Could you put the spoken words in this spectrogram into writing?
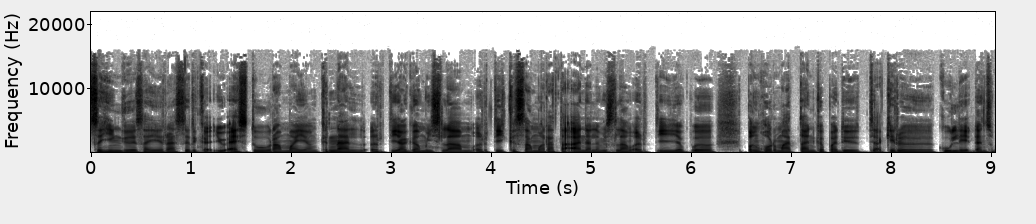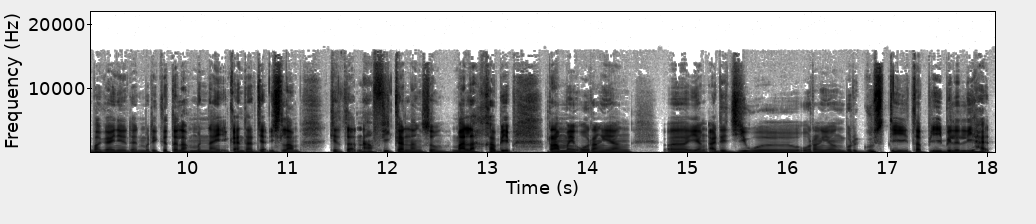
Sehingga saya rasa dekat US tu ramai yang kenal erti agama Islam, erti kesamarataan dalam Islam, erti apa penghormatan kepada tak kira kulit dan sebagainya dan mereka telah menaikkan darjat Islam. Kita tak nafikan langsung. Malah Habib ramai orang yang uh, yang ada jiwa orang yang bergusti tapi bila lihat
